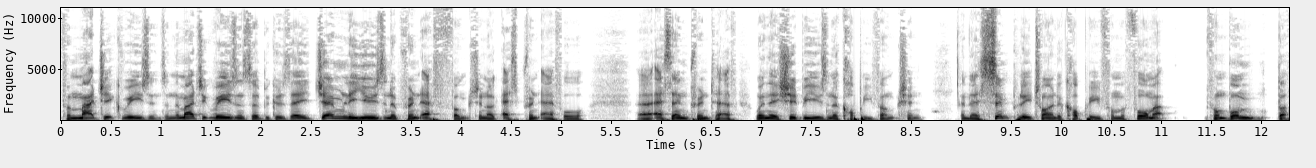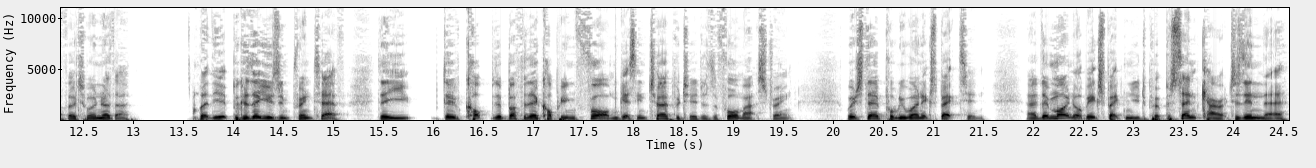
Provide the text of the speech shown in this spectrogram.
for magic reasons, and the magic reasons are because they generally use in a printf function like sprintf or uh, snprintf when they should be using a copy function, and they're simply trying to copy from a format from one buffer to another but the, because they're using printf, the the, cop, the buffer they're copying from gets interpreted as a format string, which they probably weren't expecting. Uh, they might not be expecting you to put percent characters in there,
